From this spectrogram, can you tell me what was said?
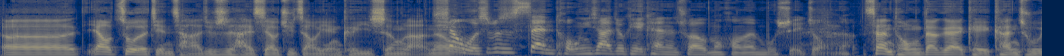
呃，要做的检查就是还是要去找眼科医生啦。那像我是不是散瞳一下就可以看得出来我们黄斑部水肿呢？散瞳大概可以看出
